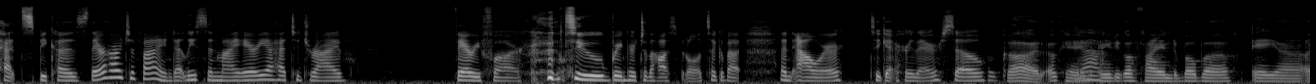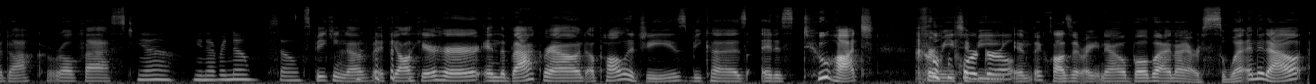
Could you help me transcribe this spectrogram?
pets because they're hard to find. At least in my area, I had to drive very far to bring her to the hospital. It took about an hour to get her there. So Oh god. Okay. Yeah. I need to go find Boba a uh, a doc real fast. Yeah, you never know. So Speaking of, if y'all hear her in the background, apologies because it is too hot for me to be girl. in the closet right now. Boba and I are sweating it out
